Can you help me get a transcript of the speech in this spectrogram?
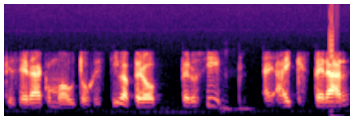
que será como autogestiva pero pero sí hay, que esperar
